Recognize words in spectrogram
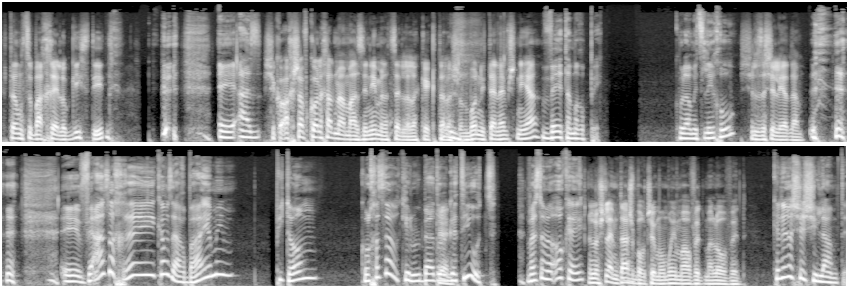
יותר מסובך אה, לוגיסטית, אז, שעכשיו כל אחד מהמאזינים מנסה ללקק את הלשון, בוא ניתן להם שנייה, ואת המרפק. כולם הצליחו, של זה שלידם. ואז אחרי, כמה זה, ארבעה ימים, פתאום, הכל חזר, כאילו בהדרגתיות. ואז אתה אומר, אוקיי, לא, יש להם דשבורד שהם אומרים מה עובד, מה לא עובד. כנראה ששילמתם.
